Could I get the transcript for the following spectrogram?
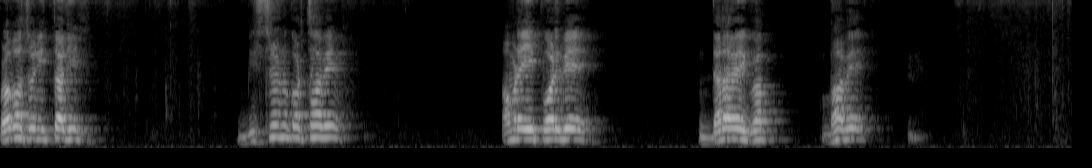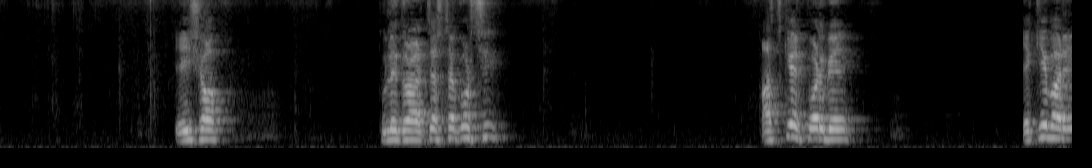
প্রবচন ইত্যাদির বিশ্লেষণ করতে হবে। আমরা এই পর্বে ধারাবাহিকভাবে এইসব তুলে ধরার চেষ্টা করছি। আজকের পর্বে একেবারে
